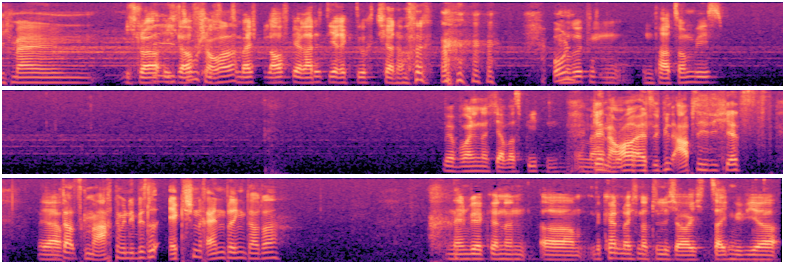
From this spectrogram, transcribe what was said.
Ich meine. Ich, lau ich laufe zum Beispiel lauf gerade direkt durch Tschernobyl. Im Und Rücken ein paar Zombies. Wir wollen euch ja was bieten. Genau, also ich bin absichtlich jetzt Ja, das gemacht, damit ich ein bisschen Action reinbringt, da. Nein, wir können, ähm, wir könnten euch natürlich euch zeigen, wie wir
